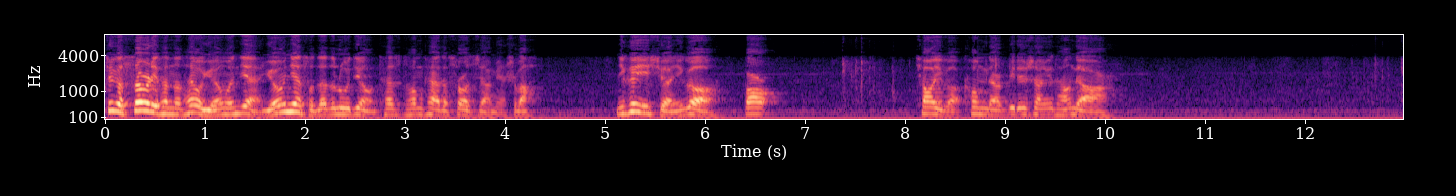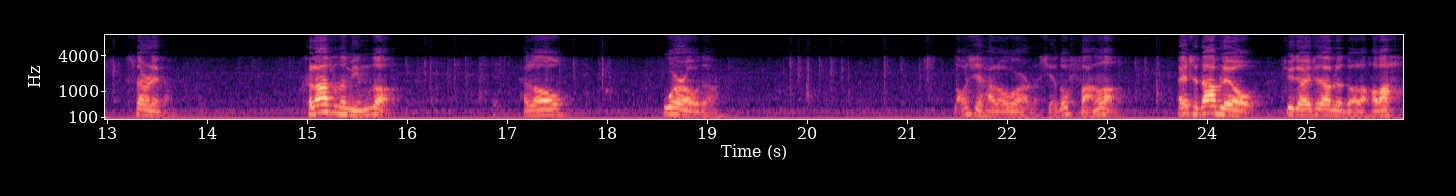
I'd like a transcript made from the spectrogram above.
这个 servlet 呢，它有原文件，原文件所在的路径 test tomcat source 下面是吧？你可以选一个包，敲一个 com 点 bd 上鱼塘点 servlet，class 的名字 hello world，老写 hello world，写都烦了，hw 就叫 hw 得了，好吧？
